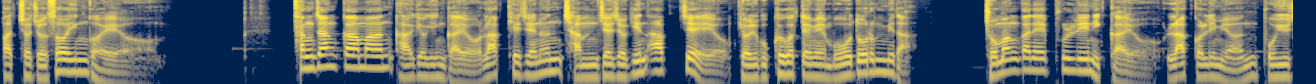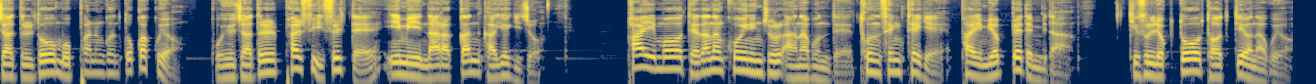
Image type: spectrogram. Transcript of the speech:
받쳐줘서인 거예요. 상장가만 가격인가요? 락해제는 잠재적인 악재예요. 결국 그것 때문에 못 오릅니다. 조만간에 풀리니까요. 락 걸리면 보유자들도 못 파는 건 똑같고요. 보유자들 팔 수 있을 때 이미 나락간 가격이죠. 파이 뭐 대단한 코인인 줄 아나 본데 톤 생태계 파이 몇 배 됩니다. 기술력도 더 뛰어나고요.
